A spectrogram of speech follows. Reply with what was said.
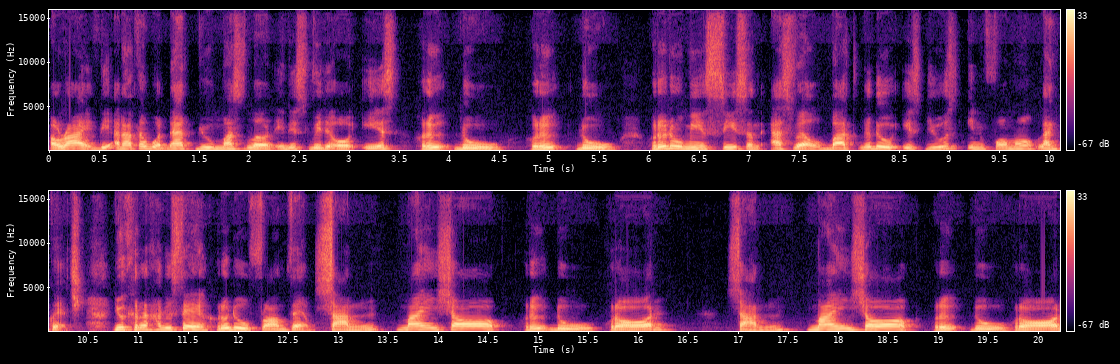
Alright, the another word that you must learn in this video is ฤดูฤดูฤดู means season as well, but ฤดู is used in formal language. You can learn how to say ฤดู from them. ฉันไม่ชอบฤดูร้อน ฉันไม่ชอบฤดูร้อน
